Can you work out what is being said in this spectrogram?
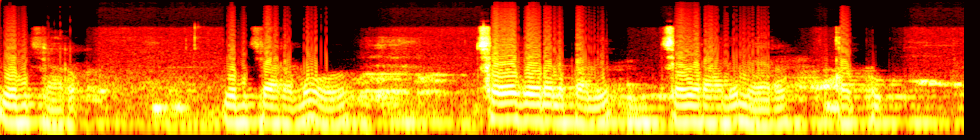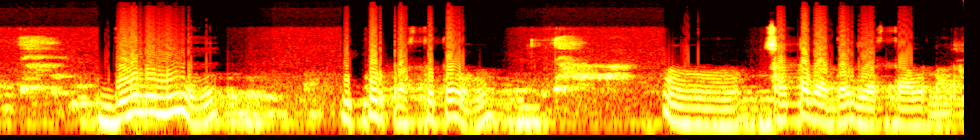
వ్యభిచారం. వ్యభిచారము చేయకూడని పని చేయరాని నేరం తప్పు. దీనిని ఇప్పుడు ప్రస్తుతం చట్టబద్ధం చేస్తూ ఉన్నారు.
